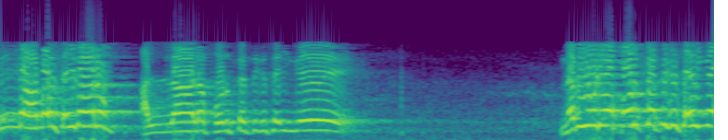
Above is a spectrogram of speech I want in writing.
எந்த அமல் செய்தாலும் அல்லாத பொருத்தத்துக்கு செய்யுங்க. நபியுடைய பொருத்தத்துக்கு செய்யுங்க.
